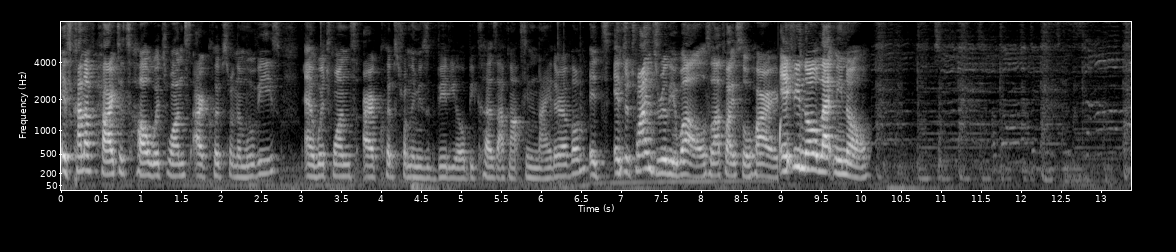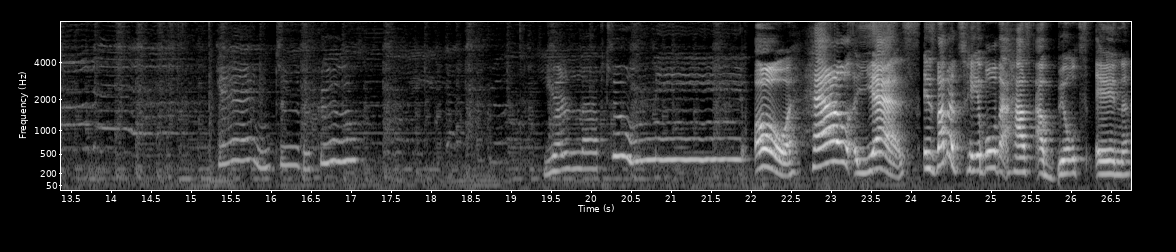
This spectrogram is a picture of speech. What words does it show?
it's kind of hard to tell which ones are clips from the movies and which ones are clips from the music video because I've not seen neither of them. It's intertwines really well, so that's why it's so hard. If you know, let me know. Your love to me. Oh, hell yes. Is that a table that has a built-in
